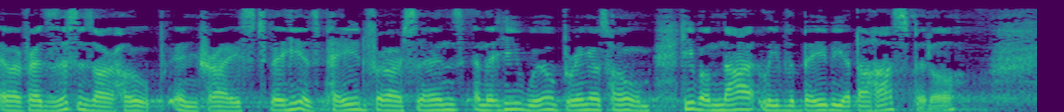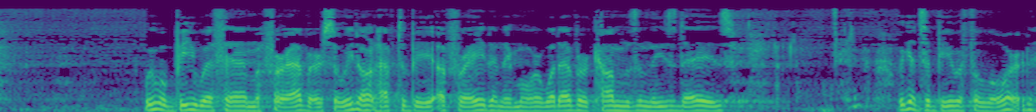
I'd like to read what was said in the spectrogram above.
My friends, this is our hope in Christ, that He has paid for our sins and that He will bring us home. He will not leave the baby at the hospital. We will be with Him forever, so we don't have to be afraid anymore, whatever comes in these days we get to be with the Lord.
